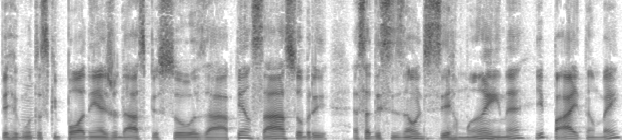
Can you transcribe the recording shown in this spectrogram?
perguntas uhum. que podem ajudar as pessoas a pensar sobre essa decisão de ser mãe, né? E pai também.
